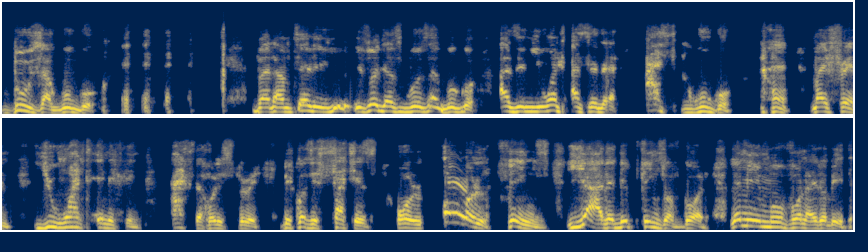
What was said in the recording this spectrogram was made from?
booze Google. But I'm telling you, it's not just and Google. As in, you want ask the ask Google, my friend. You want anything, ask the Holy Spirit because it searches all all things. Yeah, the deep things of God. Let me move on a little bit.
